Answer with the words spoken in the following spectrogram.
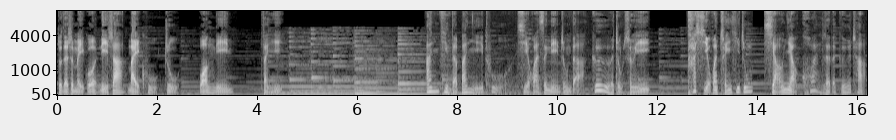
作者是美国丽莎·麦库著，王林翻译。安静的班尼兔喜欢森林中的各种声音，它喜欢晨曦中小鸟快乐的歌唱。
